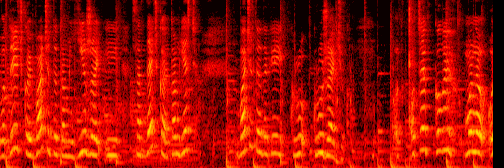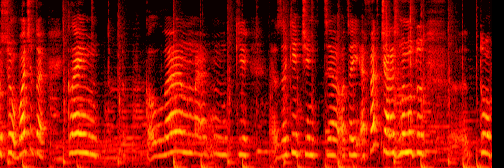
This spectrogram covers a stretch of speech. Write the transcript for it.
водичкою, бачите, там їжа і сердечко, і там є, бачите, такий кружечок. Оце коли в мене ось, бачите, клейм клеменки закінчиться оцей ефект через минуту, е, то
